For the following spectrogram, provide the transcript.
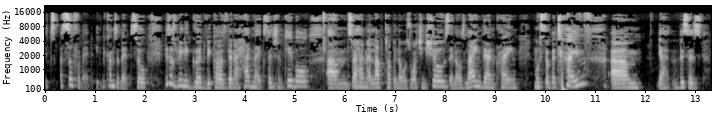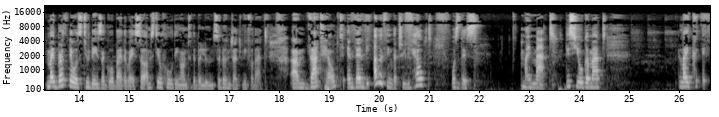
It's a sofa bed. It becomes a bed. So this was really good because then I had my extension cable. Um, so I had my laptop and I was watching shows and I was lying there and crying most of the time. Um, yeah, this is, my birthday was two days ago, by the way, so I'm still holding on to the balloon, so don't judge me for that. Um, that helped. And then the other thing that really helped was this, my mat, this yoga mat, like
